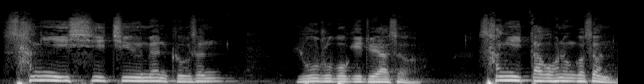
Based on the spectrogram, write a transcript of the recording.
상이 시 지으면 그것은 유루복이 되어서 상이 있다고 하는 것은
